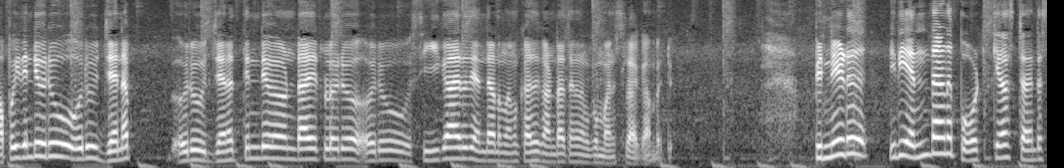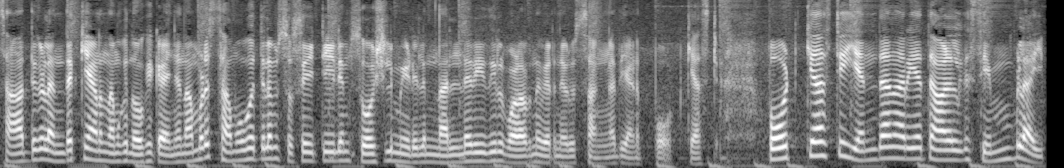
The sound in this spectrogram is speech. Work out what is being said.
അപ്പോൾ ഇതിന്റെ ഒരു ഒരു ജന ഒരു ജനത്തിന്റെ ഉണ്ടായിട്ടുള്ള ഒരു ഒരു സ്വീകാര്യത എന്താണെന്ന് നമുക്കത് കണ്ടാൽ തന്നെ നമുക്ക് മനസ്സിലാക്കാൻ പറ്റും. പിന്നീട് ഇനി എന്താണ് പോഡ്കാസ്റ്റ് അതിന്റെ സാധ്യതകൾ എന്തൊക്കെയാണെന്ന് നമുക്ക് നോക്കിക്കഴിഞ്ഞാൽ നമ്മുടെ സമൂഹത്തിലും സൊസൈറ്റിയിലും സോഷ്യൽ മീഡിയയിലും നല്ല രീതിയിൽ വളർന്നു വരുന്ന ഒരു സംഗതിയാണ് പോഡ്കാസ്റ്റ് പോഡ്കാസ്റ്റ് എന്താണെന്നറിയാത്ത ആളുകൾക്ക് സിമ്പിളായി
